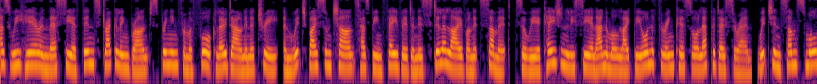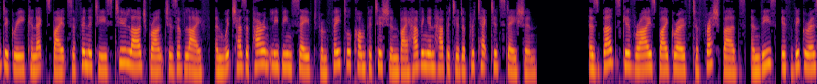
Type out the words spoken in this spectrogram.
As we here and there see a thin straggling branch springing from a fork low down in a tree, and which by some chance has been favored and is still alive on its summit, so we occasionally see an animal like the Ornithorhynchus or Lepidosiren, which in some small degree connects by its affinities two large branches of life, and which has apparently been saved from fatal competition by having inhabited a protected station. As buds give rise by growth to fresh buds, and these, if vigorous,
